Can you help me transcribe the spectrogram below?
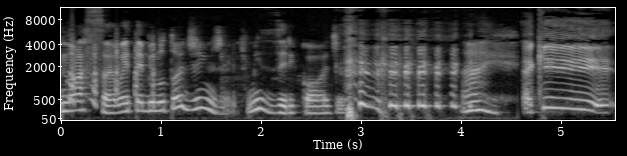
nossa, o ET Bilu todinho, gente. Misericórdia. Ai. É que,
